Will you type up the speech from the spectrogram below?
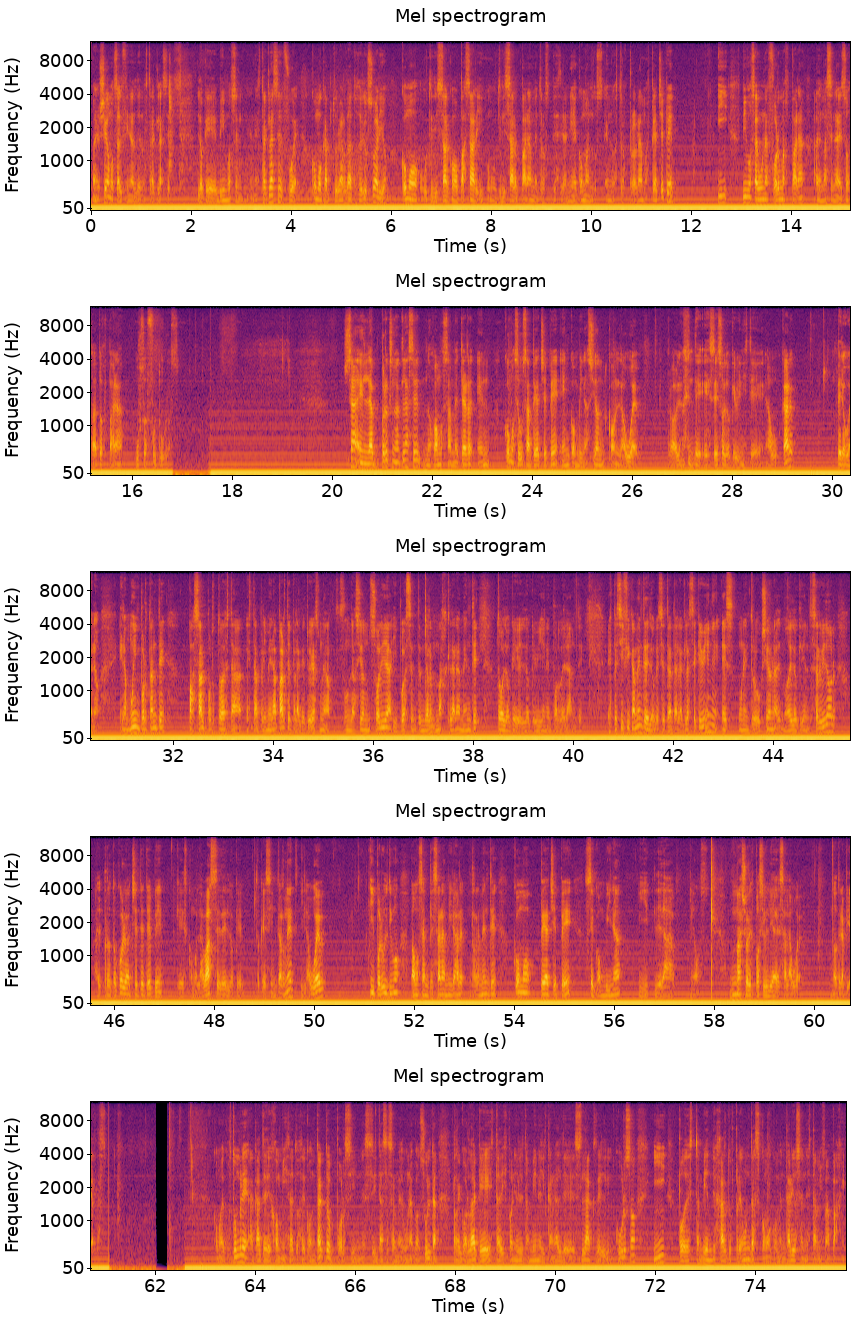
Bueno, llegamos al final de nuestra clase. Lo que vimos en, esta clase fue cómo capturar datos del usuario, cómo utilizar, cómo pasar y cómo utilizar parámetros desde la línea de comandos en nuestros programas PHP y vimos algunas formas para almacenar esos datos para usos futuros. Ya en la próxima clase nos vamos a meter en cómo se usa PHP en combinación con la web. Probablemente es eso lo que viniste a buscar, pero bueno, era muy importante pasar por toda esta, esta primera parte para que tuvieras una fundación sólida y puedas entender más claramente todo lo que, lo que viene por delante. Específicamente de lo que se trata la clase que viene es una introducción al modelo cliente-servidor, al protocolo HTTP, que es como la base de lo que, lo que es Internet y la web, y por último vamos a empezar a mirar realmente cómo PHP se combina y le da digamos, mayores posibilidades a la web no te la pierdas. Como de costumbre, acá te dejo mis datos de contacto por si necesitas hacerme alguna consulta. Recordá que está disponible también el canal de Slack del curso y podés también dejar tus preguntas como comentarios en esta misma página.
